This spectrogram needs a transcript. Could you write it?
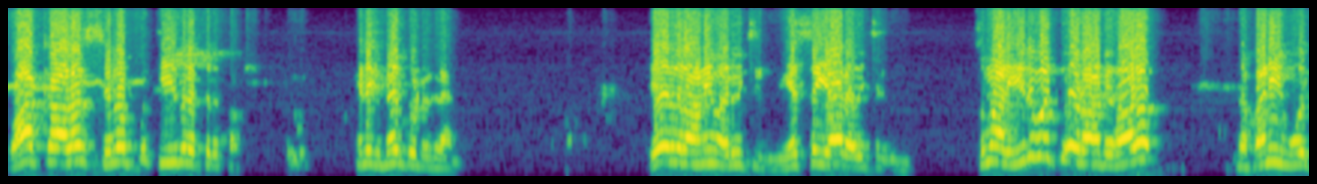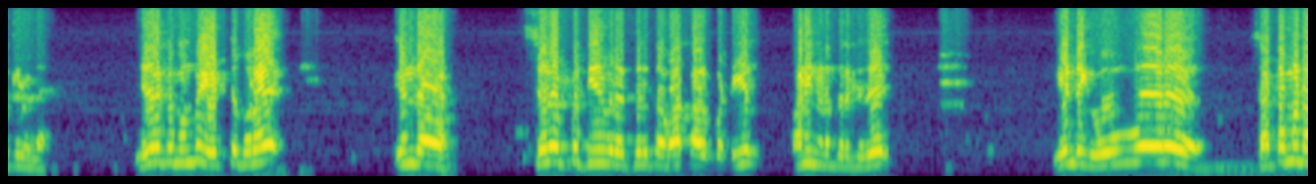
வாக்காளர் சிறப்பு தீவிர திருத்தம். இன்னைக்கு மேற்கொண்டிருக்கிறாங்க. தேர்தல் ஆணையம் அறிவிச்சிருக்கு எஸ்ஐஆர் அறிவிச்சிருக்கு சுமார் இருபத்தி ஓரு ஆண்டு காலம் இந்த பணி மூர்க்கவில்லை. இதற்கு முன்பு எட்டு முறை இந்த சிறப்பு தீவிர திருத்த வாக்காளர் பட்டியல் பணி நடந்திருக்குது. இன்றைக்கு ஒவ்வொரு சட்டமன்ற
